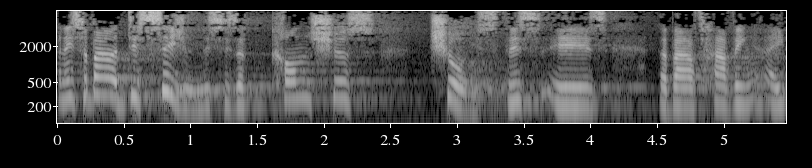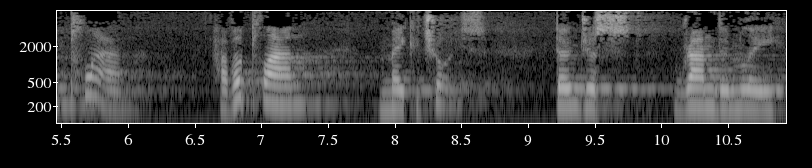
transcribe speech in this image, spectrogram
and it's about a decision. This is a conscious choice. This is about having a plan. Have a plan, make a choice. Don't just randomly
